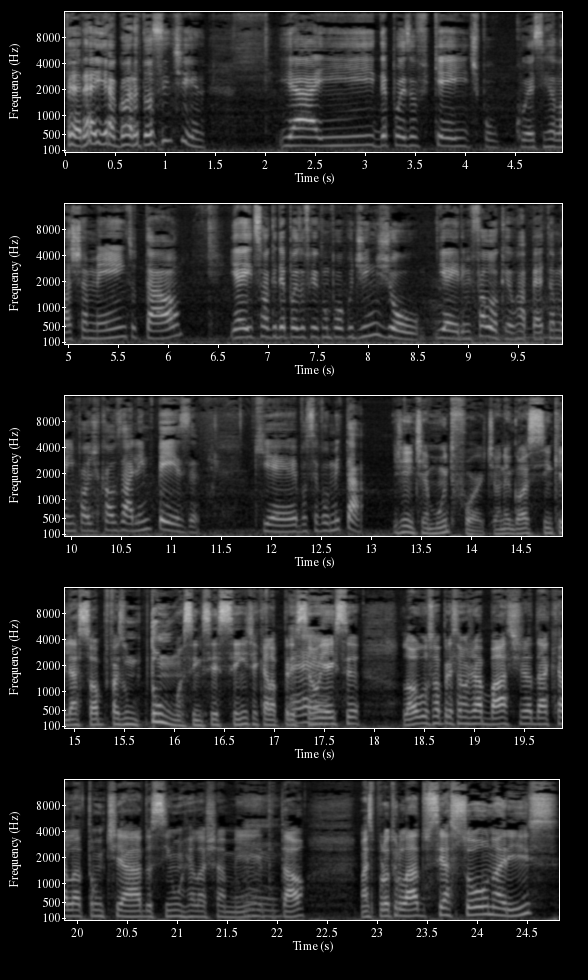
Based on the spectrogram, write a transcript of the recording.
peraí, agora eu tô sentindo. E aí, depois eu fiquei, tipo, com esse relaxamento e tal. E aí, só que depois eu fiquei com um pouco de enjoo. E aí ele me falou que o rapé também pode causar limpeza, que é você vomitar. Gente, é muito forte. É um negócio assim que ele assopra, faz um tum, assim, você sente aquela pressão É. e aí você. Logo sua pressão já baixa, já dá aquela tonteada, assim, um relaxamento É. e tal. Mas por outro lado, se assou o nariz,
